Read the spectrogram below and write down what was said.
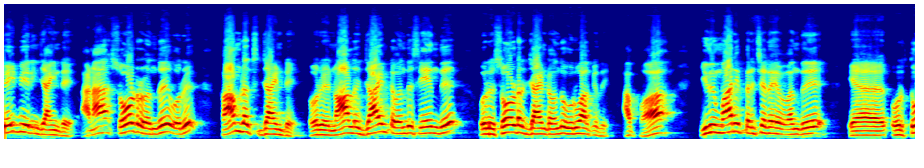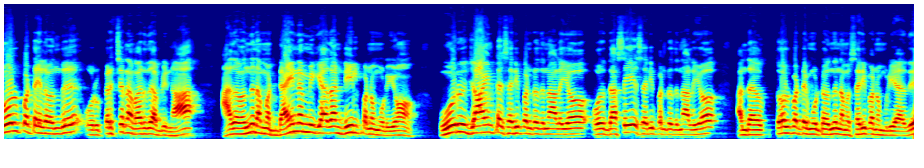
வெயிட் பியரிங் ஜாயிண்ட்டு ஆனால் ஷோல்டர் வந்து ஒரு காம்ப்ளெக்ஸ் ஜாயிண்ட்டு ஒரு நாலு ஜாயிண்ட்டை வந்து சேர்ந்து ஒரு ஷோல்டர் ஜாயிண்ட்டை வந்து உருவாக்குது. அப்போ இது மாதிரி பிரச்சனை வந்து ஒரு தோள்பட்டையில் வந்து ஒரு பிரச்சனை வருது அப்படின்னா அதை வந்து நம்ம டைனமிக்காக தான் டீல் பண்ண முடியும். ஒரு ஜாயிண்ட்டை சரி பண்ணுறதுனாலையோ ஒரு தசையை சரி பண்ணுறதுனாலையோ அந்த தோள்பட்டை மூட்டை வந்து நம்ம சரி பண்ண முடியாது.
